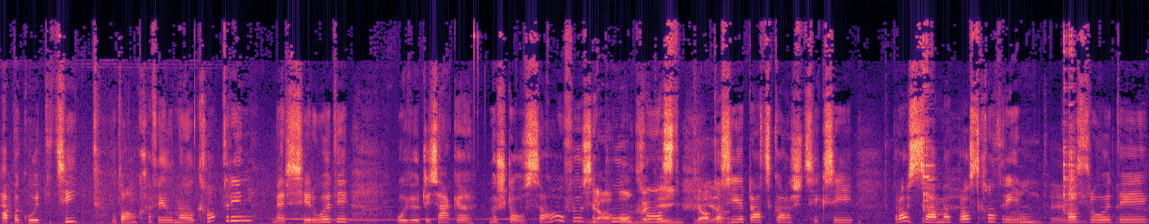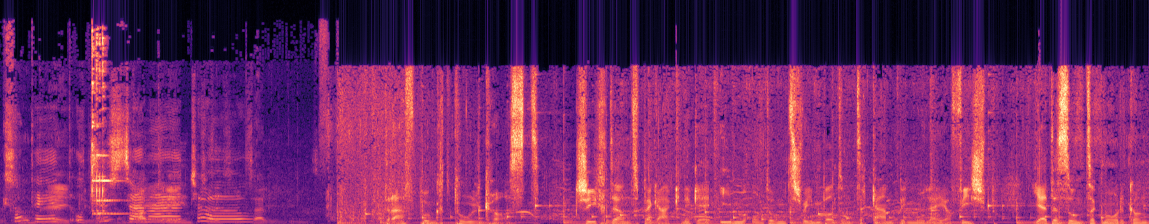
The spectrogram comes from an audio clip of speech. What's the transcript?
Habt eine gute Zeit und danke vielmals Kathrin. merci Rudi. Und ich würde sagen, wir stoßen an auf unseren ja, Podcast, ja. dass ihr da zu Gast seid. Prost zusammen, Prost Kathrin, Prost Rudi, Gesundheit und tschüss zusammen. Ciao. Treffpunkt Poolcast. Geschichten und Begegnungen im und um das Schwimmbad und der Campingmühle Fischb. Jeden Sonntagmorgen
